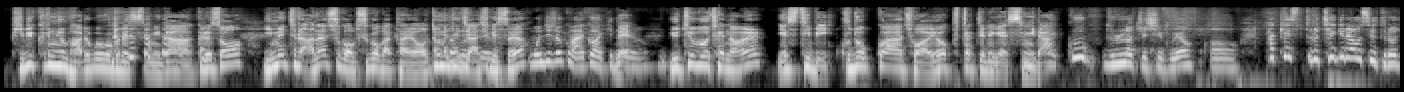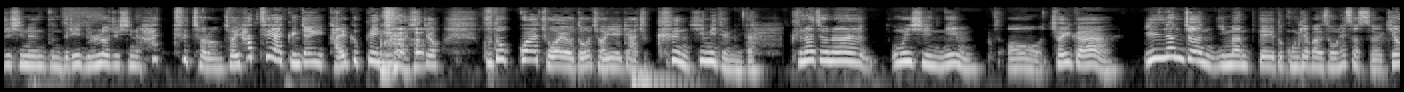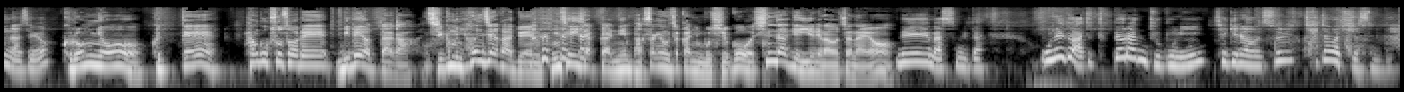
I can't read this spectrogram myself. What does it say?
비비크림 좀 바르고 그랬습니다. 그래서 이 멘트를 안 할 수가 없을 것 같아요. 어떤 멘트인지? 아시겠어요? 뭔지 조금 알 것 같기도 네. 해요. 유튜브 채널 예스TV 구독과 좋아요 부탁드리겠습니다. 네, 꾹 눌러주시고요. 어, 팟캐스트로 책이라웃을 들어주시는 분들이 눌러주시는 하트처럼 저희 하트에 굉장히 갈급해 있는 거 아시죠? 구독과 좋아요도 저희에게 아주 큰 힘이 됩니다. 그나저나 오은씨님, 어, 저희가 1년 전 이맘때에도 공개 방송을 했었어요. 기억나세요? 그럼요. 그때 한국 소설의 미래였다가 지금은 현재가 된 김세희 작가님, 박상영 작가님 모시고 신나게 이야기 나눴잖아요. 네, 맞습니다. 오늘도 아주 특별한 두 분이 책읽아웃을 찾아와 주셨습니다.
